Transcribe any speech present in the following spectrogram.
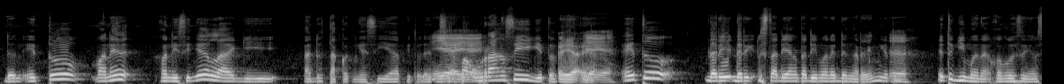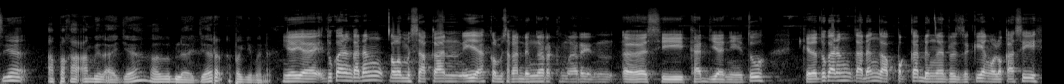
Dan itu mana kondisinya lagi aduh takut nggak siap gitu dan Iya, siapa iya. orang sih gitu. iya Iya, iya iya. Eh, itu dari dari studi yang tadi mana dengerin gitu. Eh. Itu gimana konklusinya? Maksudnya apakah ambil aja lalu belajar apa gimana? Iya ya itu kadang-kadang kalau misalkan iya kalau misalkan dengar kemarin eh, si kajiannya itu kita tuh kadang-kadang nggak peka dengan rezeki yang Allah kasih.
